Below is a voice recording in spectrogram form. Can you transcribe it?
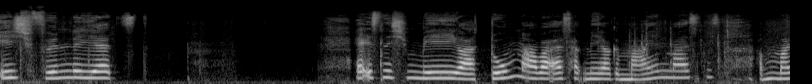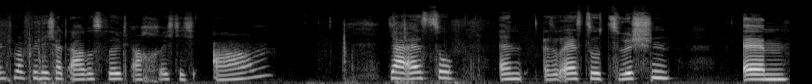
Ich finde jetzt, er ist nicht mega dumm, aber er ist halt mega gemein meistens. Aber manchmal finde ich halt Argus Filch auch richtig arm. Ja, er ist so, also er ist so zwischen, ähm,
